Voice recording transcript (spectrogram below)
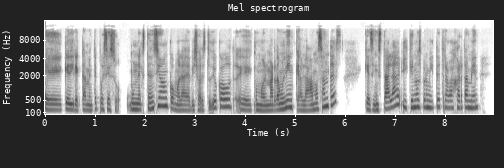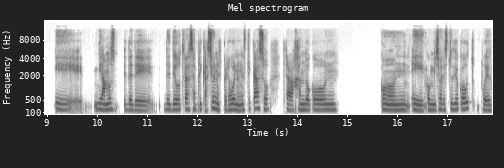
eh, que directamente, pues eso, una extensión como la de Visual Studio Code, eh, como el Markdown Link que hablábamos antes, que se instala y que nos permite trabajar también, eh, digamos, desde, desde otras aplicaciones, pero bueno, en este caso, trabajando con, con, eh, con Visual Studio Code, pues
